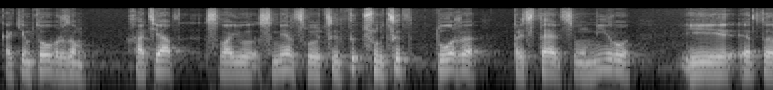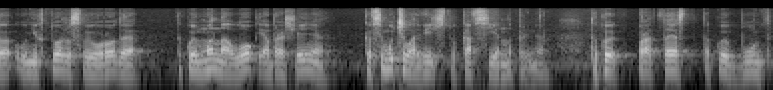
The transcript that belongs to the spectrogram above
каким-то образом хотят свою смерть, свой суицид тоже представить всему миру. И это у них тоже своего рода такой монолог и обращение ко всему человечеству, ко всем, например. Такой протест, такой бунт.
